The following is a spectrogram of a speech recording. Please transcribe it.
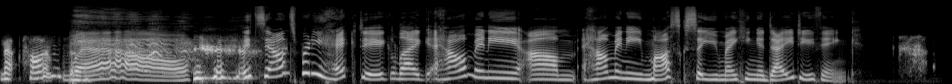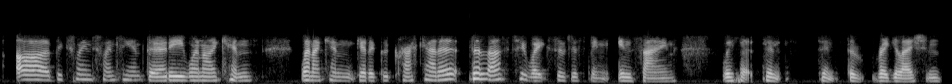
nap times. Wow. it sounds pretty hectic. Like how many um how many masks are you making a day, do you think? Uh, between twenty and thirty when I can when I can get a good crack at it. The last two weeks have just been insane with it since since the regulations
